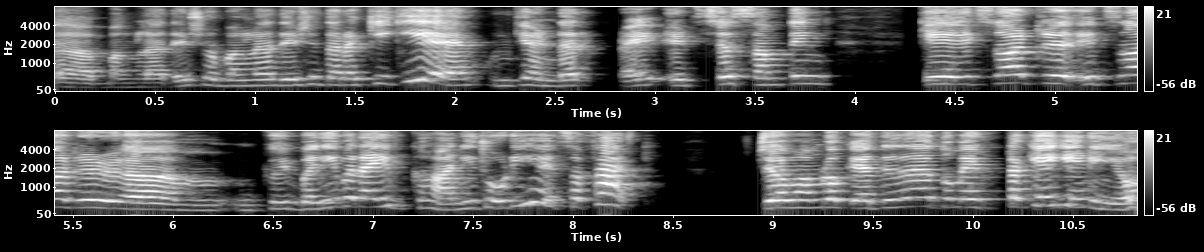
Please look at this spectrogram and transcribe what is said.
Bangladesh और बांग्लादेश ने तरक्की की है उनके under right it's just something कि इट्स नॉट इट्स नॉट कोई बनी बनाई कहानी थोड़ी है जब हम लोग कहते थे ना तुम एक टके की नहीं हो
